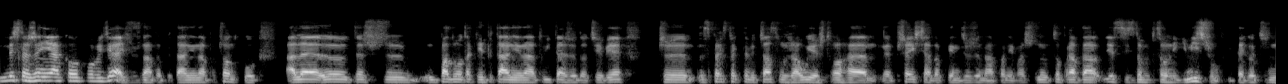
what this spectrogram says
myślę, że niejako odpowiedziałeś już na to pytanie na początku, ale e, też e, padło takie pytanie na Twitterze do ciebie, czy z perspektywy czasu żałujesz trochę przejścia do Kędzierzyna, ponieważ no, co prawda jesteś zdobywcą Ligi Mistrzów i tego ci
